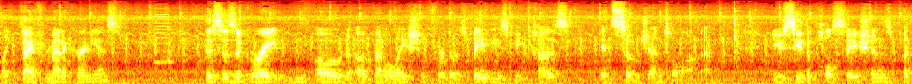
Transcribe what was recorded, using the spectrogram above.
like diaphragmatic hernias. This is a great mode of ventilation for those babies because it's so gentle on them. You see the pulsations, but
